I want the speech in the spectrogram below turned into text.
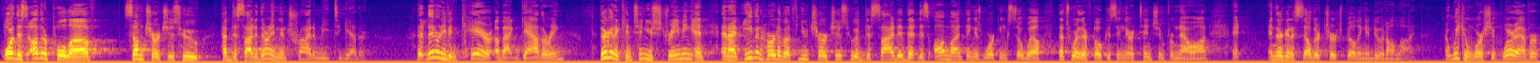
or this other pull of some churches who have decided they're not even going to try to meet together. They don't even care about gathering. They're going to continue streaming, and, and I've even heard of a few churches who have decided that this online thing is working so well, that's where they're focusing their attention from now on, and, and they're going to sell their church building and do it online. We can worship wherever,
